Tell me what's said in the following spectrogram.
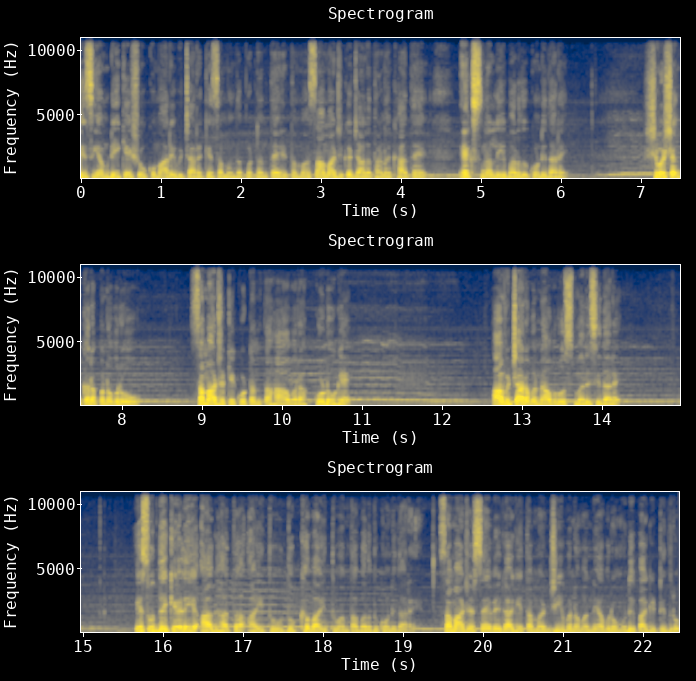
ಡಿಸಿಎಂ ಡಿ ಕೆ ಶಿವಕುಮಾರ್ ಈ ವಿಚಾರಕ್ಕೆ ಸಂಬಂಧಪಟ್ಟಂತೆ ತಮ್ಮ ಸಾಮಾಜಿಕ ಜಾಲತಾಣ ಖಾತೆ ಎಕ್ಸ್ನಲ್ಲಿ ಬರೆದುಕೊಂಡಿದ್ದಾರೆ. ಶಿವಶಂಕರಪ್ಪನವರು ಸಮಾಜಕ್ಕೆ ಕೊಟ್ಟಂತಹ ಅವರ ಕೊಡುಗೆ ಆ ವಿಚಾರವನ್ನು ಅವರು ಸ್ಮರಿಸಿದ್ದಾರೆ. ಈ ಸುದ್ದಿ ಕೇಳಿ ಆಘಾತ ಆಯಿತು, ದುಃಖವಾಯಿತು ಅಂತ ಬರೆದುಕೊಂಡಿದ್ದಾರೆ. ಸಮಾಜ ಸೇವೆಗಾಗಿ ತಮ್ಮ ಜೀವನವನ್ನೇ ಅವರು ಮುಡಿಪಾಗಿಟ್ಟಿದ್ರು.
